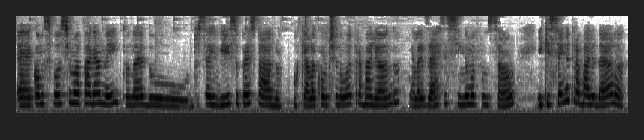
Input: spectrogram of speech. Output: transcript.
é como se fosse um apagamento né, do, do serviço prestado, porque ela continua trabalhando, ela exerce sim uma função, e que sem o trabalho dela,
